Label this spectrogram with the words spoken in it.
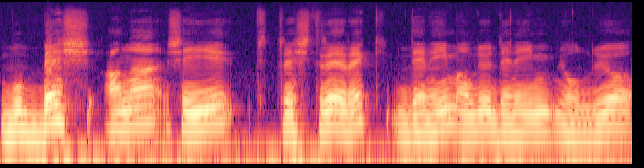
bu beş ana şeyi titreştirerek deneyim alıyor, deneyim yolluyor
